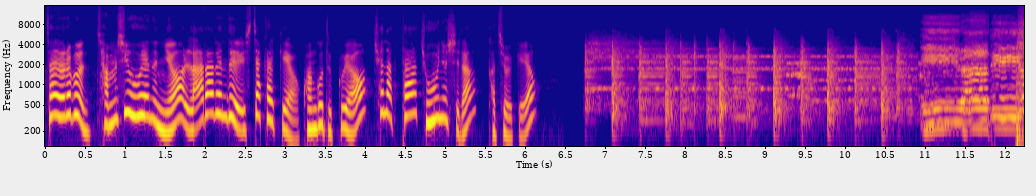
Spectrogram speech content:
자, 여러분, 잠시 후에는요, 라라랜드 시작할게요. 광고 듣고요. 최낙타, 조은유 씨랑 같이 올게요. 이 라디오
